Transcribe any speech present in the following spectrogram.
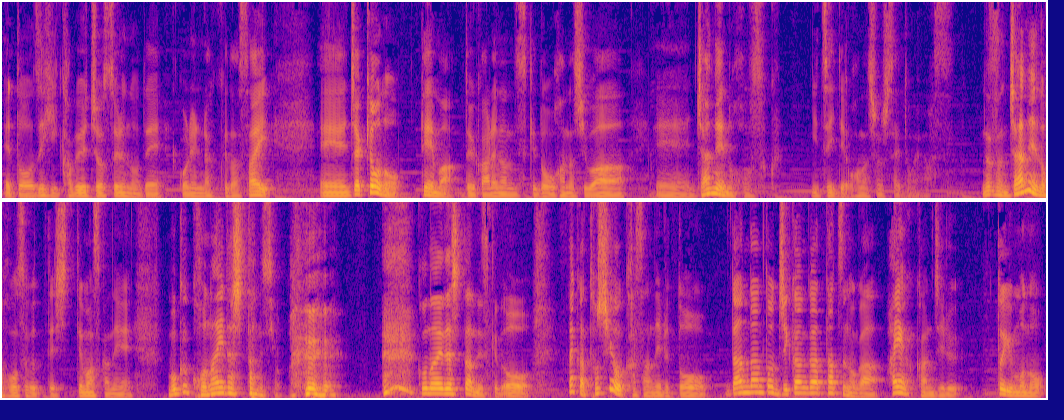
えっ、と、ぜひ壁打ちをするのでご連絡ください。えー、じゃあ今日のテーマというかあれなんですけど、お話は、えー、ジャネの法則についてお話をしたいと思います。皆さん、ジャネの法則って知ってますかね？僕、こないだ知ったんですよ。この間知ったんですけど、なんか年を重ねると、だんだんと時間が経つのが早く感じるというもの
